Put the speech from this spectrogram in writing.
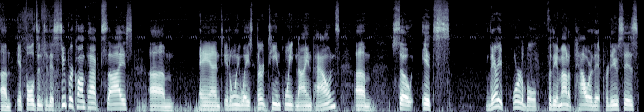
Um, it folds into this super compact size, um, and it only weighs 13.9 pounds. Um, so it's very portable for the amount of power that produces.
